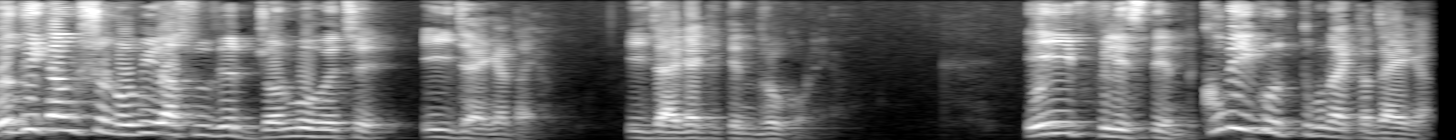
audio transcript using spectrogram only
অধিকাংশ নবী রাসুলদের জন্ম হয়েছে এই জায়গাটায়। এই জায়গাকে কেন্দ্র করে। এই ফিলিস্তিন খুবই গুরুত্বপূর্ণ একটা জায়গা।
